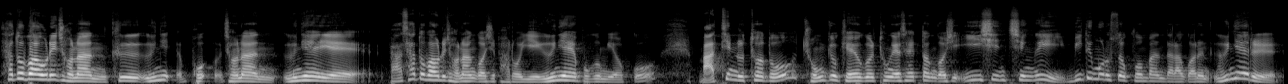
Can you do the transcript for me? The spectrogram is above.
사도 바울이 전한 그 은혜 전한 은혜의 사도 바울이 전한 것이 바로 이 은혜의 복음이었고 마틴 루터도 종교 개혁을 통해서 했던 것이 이신층의 믿음으로써 구원받는다라고 하는 은혜를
